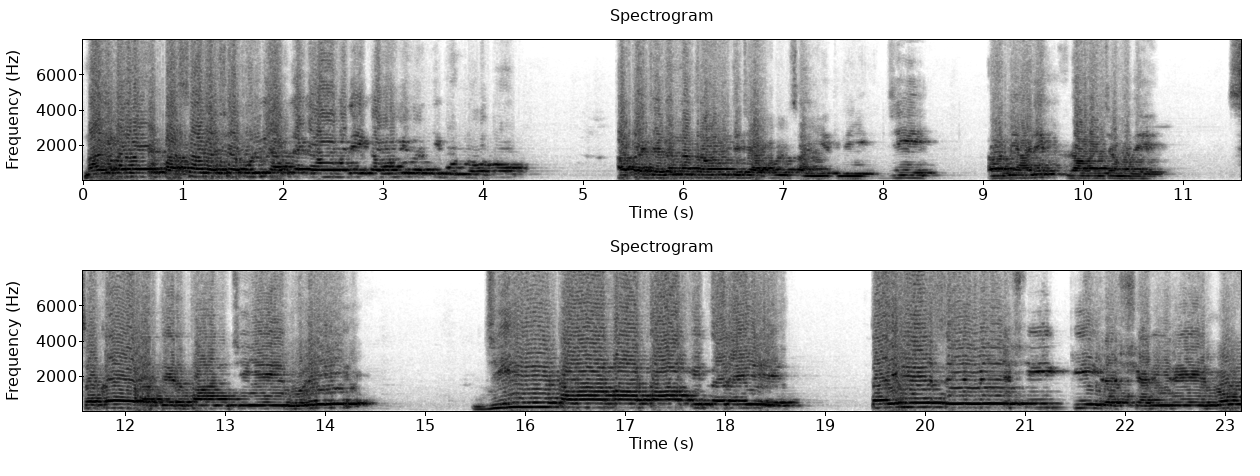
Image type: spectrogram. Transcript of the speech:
माग मला वाटतं पाच सहा वर्षापूर्वी आपल्या गावामध्ये एका ओबीवरती बोललो होतो. आता जगन्नाथरावांनी त्याची आठवण सांगितली जी आम्ही अनेक गावांच्या मध्ये सकळ तीर्थांची घोळे जी का माता पितळे तये सेवेशी कीर शरीरे लोण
